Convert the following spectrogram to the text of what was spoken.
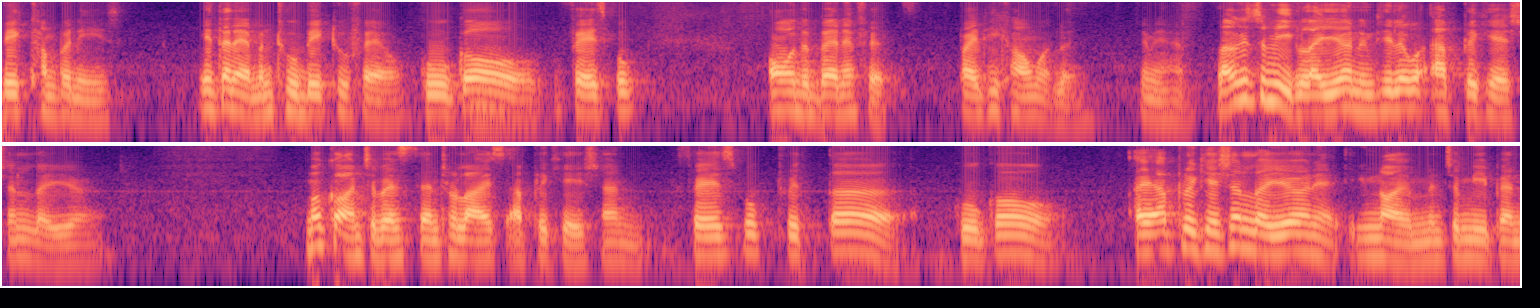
big companies อินเทอร์เน็ตมัน too big to fail Google Facebook all the benefits ไปที่เขาหมดเลยใช่ไหมครับแล้วก็จะมีอีก layer หนึ่งที่เรียกว่า application layer เมื่อก่อนจะเป็น centralized application Facebook Twitter Google ไอ application layer เนี่ยอีกหน่อยมันจะมีเป็น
